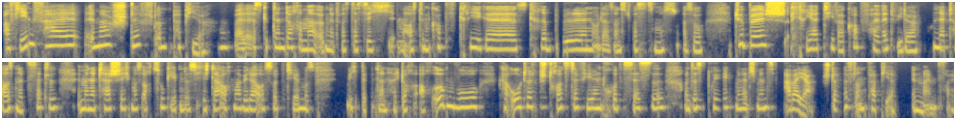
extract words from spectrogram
Auf jeden Fall immer Stift und Papier, weil es gibt dann doch immer irgendetwas, das ich aus dem Kopf kriege, skribbeln oder sonst was muss. Also typisch kreativer Kopf halt wieder hunderttausende Zettel in meiner Tasche. Ich muss auch zugeben, dass ich da auch mal wieder aussortieren muss. Ich bin dann halt doch auch irgendwo chaotisch, trotz der vielen Prozesse und des Projektmanagements. Aber ja, Stift und Papier in meinem Fall.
